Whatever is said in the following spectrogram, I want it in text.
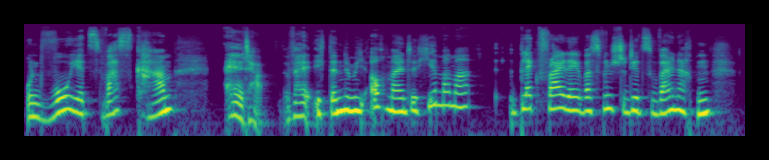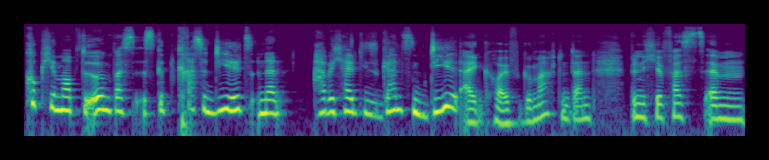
und wo jetzt was kam. Alter, weil ich dann nämlich auch meinte, hier Mama, Black Friday, was wünschst du dir zu Weihnachten? Guck hier mal, ob du irgendwas, es gibt krasse Deals und dann habe ich halt diese ganzen Deal-Einkäufe gemacht und dann bin ich hier fast, ähm,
